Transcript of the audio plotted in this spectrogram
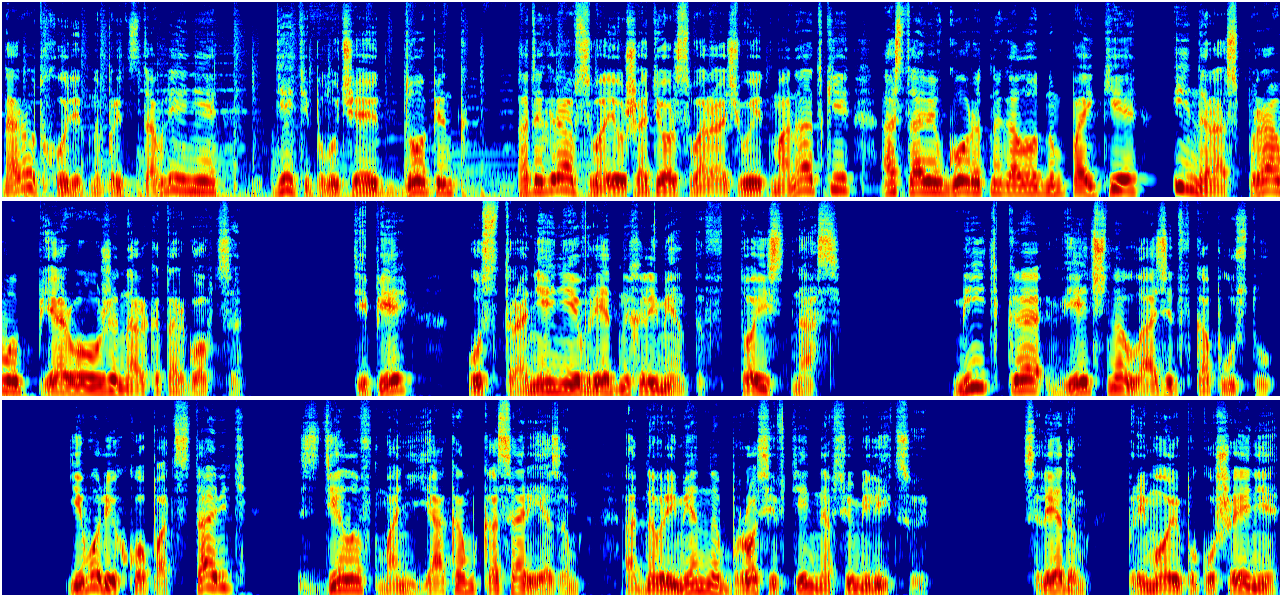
Народ ходит на представление, дети получают допинг – Отыграв свое, шатер сворачивает манатки, оставив город на голодном пайке и на расправу первого же наркоторговца. Теперь устранение вредных элементов, то есть нас. Митька вечно лазит в капусту. Его легко подставить, сделав маньяком-косорезом, одновременно бросив тень на всю милицию. Следом прямое покушение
